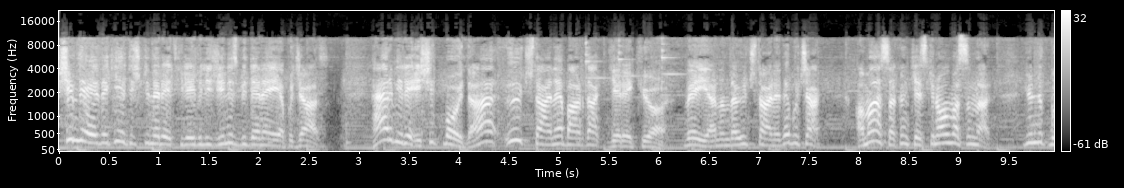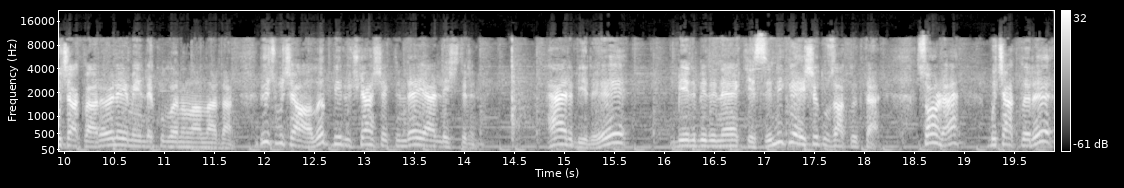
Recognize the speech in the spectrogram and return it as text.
Şimdi evdeki yetişkinleri etkileyebileceğiniz bir deney yapacağız. Her biri eşit boyda 3 tane bardak gerekiyor. Ve yanında 3 tane de bıçak. Ama sakın keskin olmasınlar. Günlük bıçaklar öğle yemeğinde kullanılanlardan. 3 bıçağı alıp bir üçgen şeklinde yerleştirin. Her biri birbirine kesinlikle eşit uzaklıkta. Sonra bıçakları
